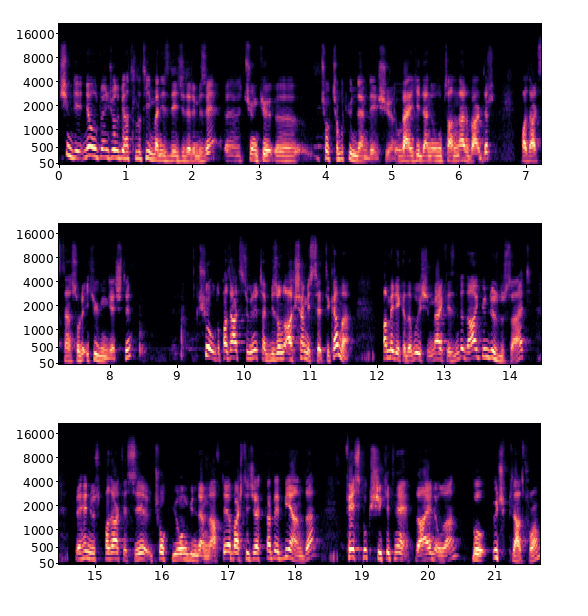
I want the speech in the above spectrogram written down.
Şimdi ne oldu önce onu bir hatırlatayım ben izleyicilerimize. Ee, çünkü e, çok çabuk gündem değişiyor. Doğru. Belki de hani unutanlar vardır. Pazartesiden sonra iki gün geçti. Şu oldu pazartesi günü tabii biz onu akşam hissettik ama Amerika'da bu işin merkezinde daha gündüzdü saat. Ve henüz pazartesi çok yoğun gündemle haftaya başlayacaklar ve bir anda Facebook şirketine dahil olan bu üç platform,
